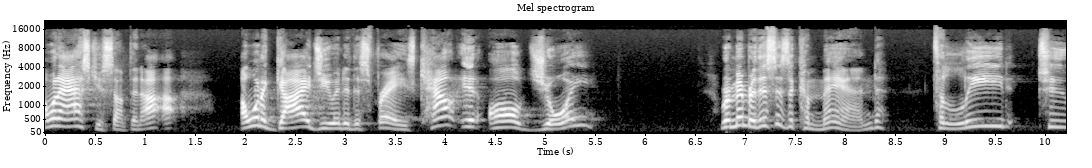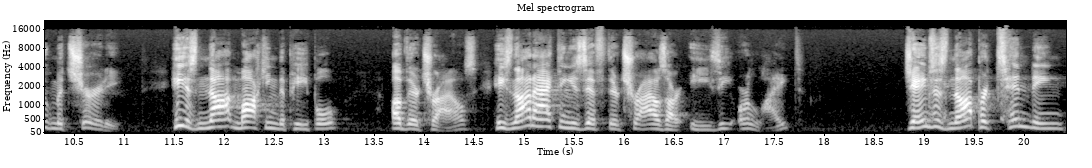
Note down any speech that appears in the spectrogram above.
I want to ask you something. I, I, I want to guide you into this phrase count it all joy. Remember, this is a command to lead to maturity. He is not mocking the people of their trials. He's not acting as if their trials are easy or light. James is not pretending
